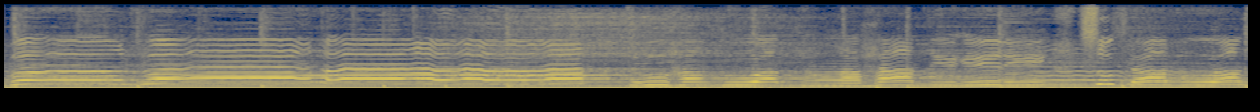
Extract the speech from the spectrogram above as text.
berdua Tuhan kuatkanlah hati ini Sukar buatku untuk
